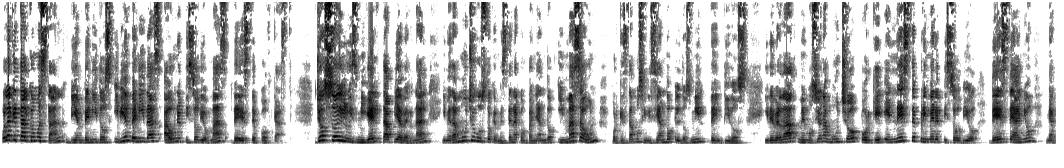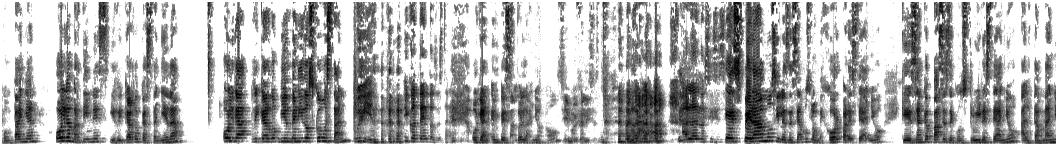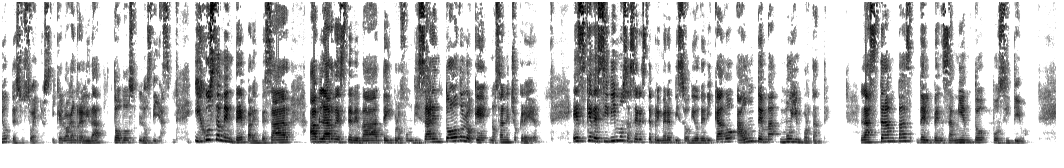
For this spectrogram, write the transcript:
Hola, ¿qué tal? ¿Cómo están? Bienvenidos y bienvenidas a un episodio más de este podcast. Yo soy Luis Miguel Tapia Bernal y me da mucho gusto que me estén acompañando y más aún porque estamos iniciando el 2022. Y de verdad me emociona mucho porque en este primer episodio de este año me acompañan Olga Martínez y Ricardo Castañeda. Olga, Ricardo, bienvenidos, ¿cómo están? Muy bien y contentos de estar aquí. Oigan, empezando el año, ¿no? Sí, muy felices. Hablando, sí, sí, sí. Esperamos y les deseamos lo mejor para este año, que sean capaces de construir este año al tamaño de sus sueños y que lo hagan realidad todos los días. Y justamente para empezar a hablar de este debate y profundizar en todo lo que nos han hecho creer, es que decidimos hacer este primer episodio dedicado a un tema muy importante, las trampas del pensamiento positivo.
